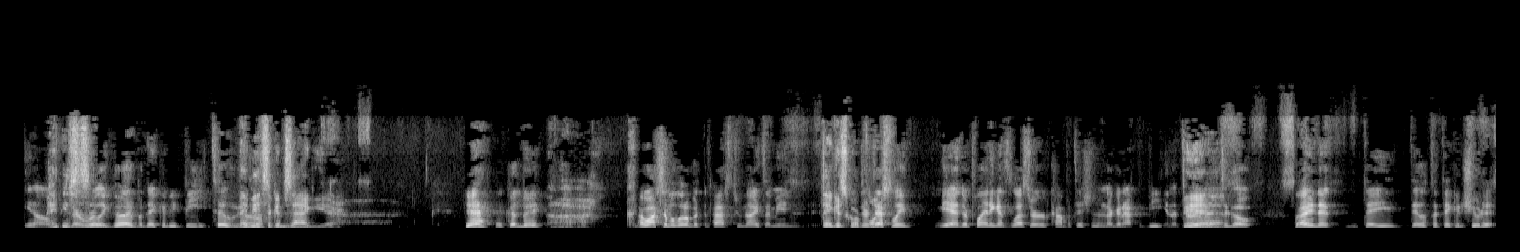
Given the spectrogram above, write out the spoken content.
you know Maybe their really good, but they could be beat too. Maybe know? it's a Gonzaga year. yeah, it could be. Uh, I watched them a little bit the past two nights. I mean, they could score they're points. definitely yeah they're playing against lesser competition and they're gonna have to beat in the tournament Yeah. to go. So I mean they they, they looked like they could shoot it.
